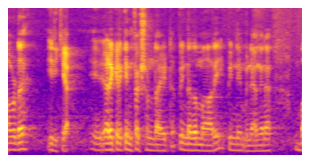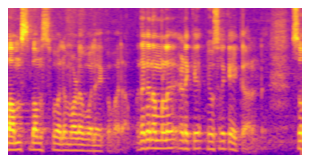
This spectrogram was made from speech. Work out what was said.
അവിടെ ഇരിക്കാം. ഇടയ്ക്കിടയ്ക്ക് ഇൻഫെക്ഷൻ ഉണ്ടായിട്ട് പിന്നെ അത് മാറി പിന്നെ പിന്നെ അങ്ങനെ ബംസ് ബംസ് പോലെ മുഴ പോലെയൊക്കെ വരാം. ഇതൊക്കെ നമ്മൾ ഇടയ്ക്ക് ന്യൂസിൽ കേൾക്കാറുണ്ട്. സോ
